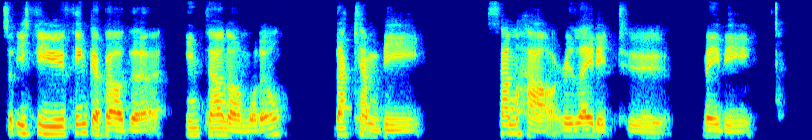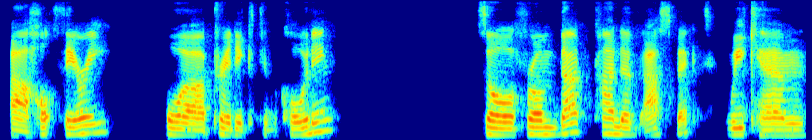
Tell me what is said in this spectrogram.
So if you think about the internal model, that can be somehow related to maybe a HOT theory or predictive coding. So from that kind of aspect, we can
